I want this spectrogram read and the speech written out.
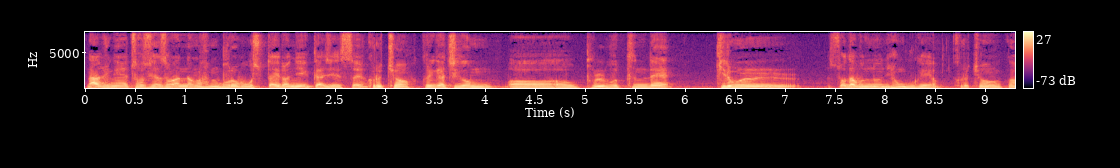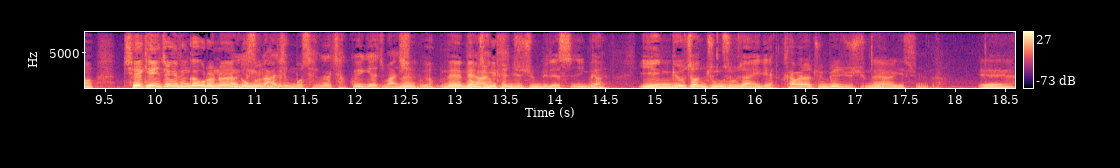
나중에 저승에서 만나면 한번 물어보고 싶다 이런 얘기까지 했어요. 그렇죠. 그러니까 지금 어, 불 붙은데 기름을 쏟아붓는 형국이에요. 그렇죠. 그러니까 제 개인적인 생각으로는 너무 아직 뭐 생각 자꾸 얘기하지 마시고요. 네, 네, 네 영상 편지 준비됐으니까 네. 이인규 전 중수부장에게 카메라 준비해 주시고. 네, 알겠습니다. 예.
